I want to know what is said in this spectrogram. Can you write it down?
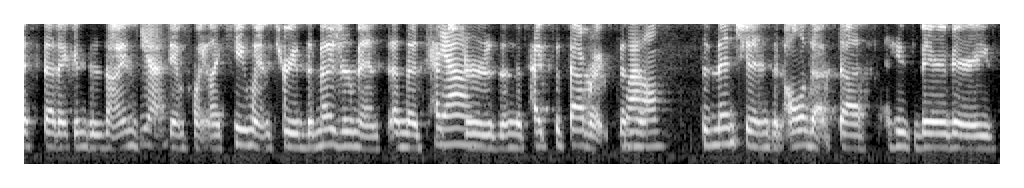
aesthetic and design Yes. standpoint like he went through the measurements and the textures and the types of fabrics and wow, the dimensions and all of that stuff. He's very very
